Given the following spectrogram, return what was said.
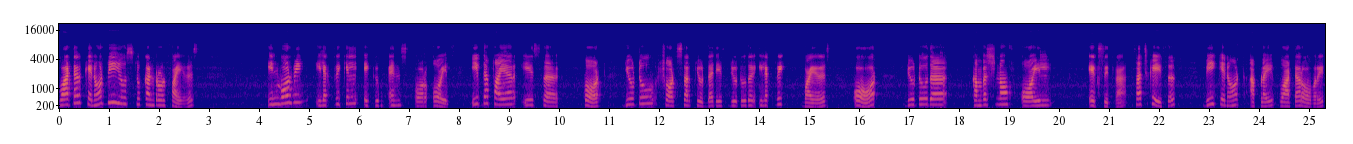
Water cannot be used to control fires involving electrical equipments or oils. If the fire is uh, caught due to short circuit that is due to the electric wires or due to the combustion of oil etc. Such cases we cannot apply water over it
